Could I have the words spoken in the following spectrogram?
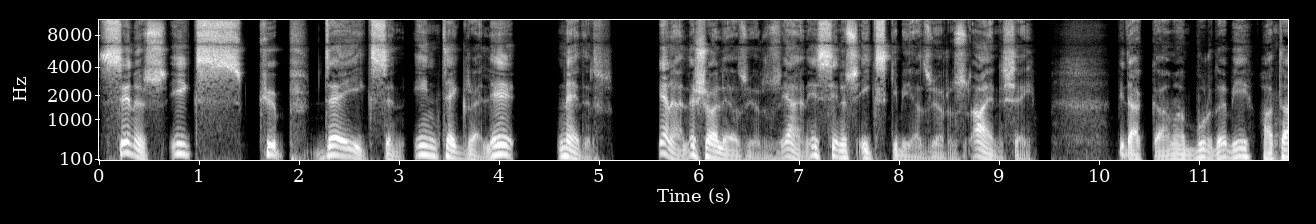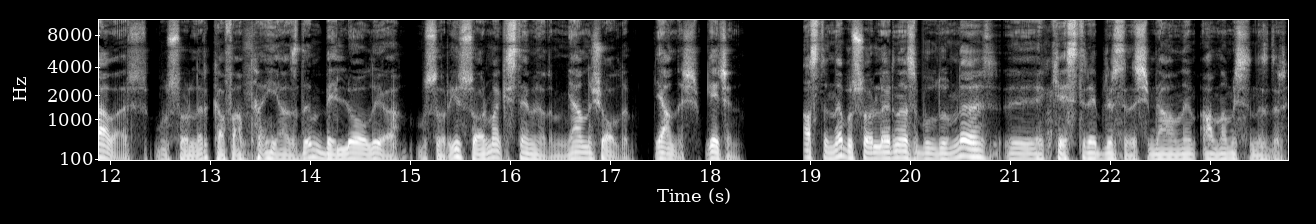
Sinüs x küp dx'in integrali nedir? Genelde şöyle yazıyoruz, yani sinüs x gibi yazıyoruz, aynı şey. Bir dakika ama burada bir hata var. Bu soruları kafamdan yazdığım belli oluyor. Bu soruyu sormak istemiyordum, yanlış oldu. Yanlış, geçin. Aslında bu soruları nasıl bulduğumda e, kestirebilirsiniz, şimdi anlam anlamışsınızdır.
